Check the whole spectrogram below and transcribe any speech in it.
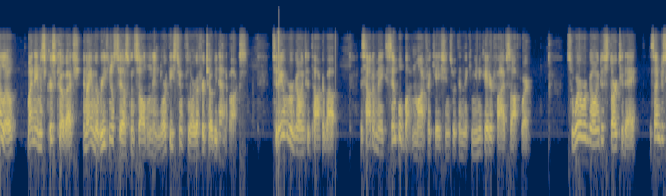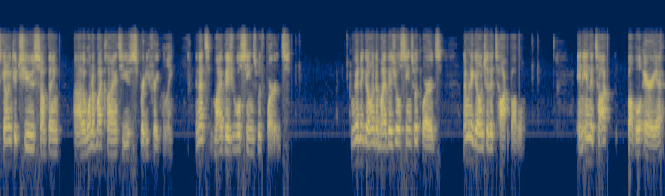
Hello, my name is Chris Kovach, and I am the Regional Sales Consultant in Northeastern Florida for Tobii Dynavox. Today what we're going to talk about is how to make simple button modifications within the Communicator 5 software. So where we're going to start today is I'm just going to choose something uh, that one of my clients uses pretty frequently, and that's My Visual Scenes with Words. I'm going to go into My Visual Scenes with Words, I'm going to go into the Talk bubble. And in the Talk bubble area,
